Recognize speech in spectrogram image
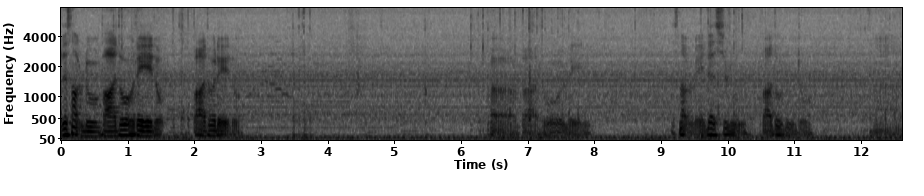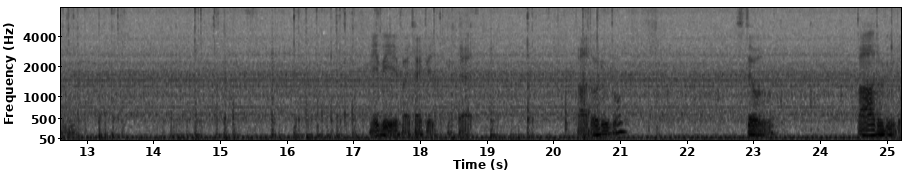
that's not ルバドレードバドレードバドレード uh, That's not レード that's ルバドルド uh, Maybe if I type it like that. バードルードステオドバードルード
